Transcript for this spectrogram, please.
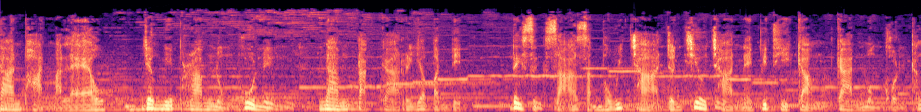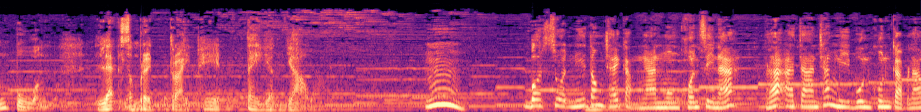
การผ่านมาแล้ว ยังมีพราหมณ์หนุ่มผู้หนึ่ง นามตักการิยบัณฑิต ได้ศึกษาสัพพวิชาจนเชี่ยวชาญในพิธีกรรมการมงคลทั้งปวง และสำเร็จไตรเพศแต่ยังเยาว์อืม บทสวดนี้ต้องใช้กับงานมงคลสินะ พระอาจารย์ช่างมีบุญคุณกับเรา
